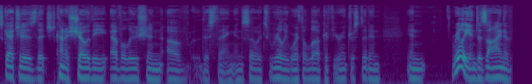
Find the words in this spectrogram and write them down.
sketches that kind of show the evolution of this thing. And so it's really worth a look if you're interested in in really in design of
